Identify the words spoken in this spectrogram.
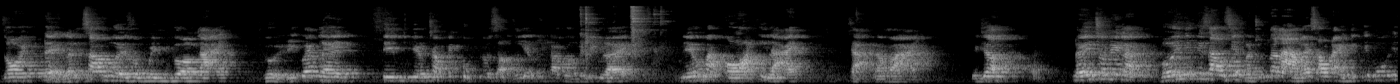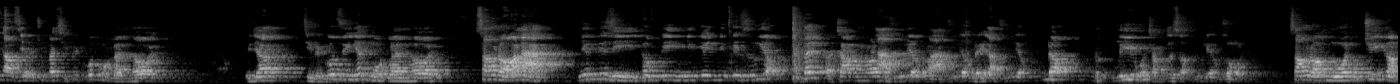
Rồi, để lần sau người dùng bình thường lại gửi request lên, tìm kiếm trong cái cục cơ sở dữ liệu chúng ta vừa mới lưu đấy nếu mà có thì lại trả ra ngoài. Được chưa? Đấy, cho nên là với những cái giao diện mà chúng ta làm ấy, sau này những cái mỗi cái giao diện chúng ta chỉ phải cốt một lần thôi. Được chưa? Chỉ phải cốt duy nhất một lần thôi. Sau đó là những cái gì thông tin, những cái những cái dữ liệu tích ở trong nó là dữ liệu và dữ liệu đấy là dữ liệu động, được lưu ở trong cơ sở dữ liệu rồi. Sau đó muốn truy cập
